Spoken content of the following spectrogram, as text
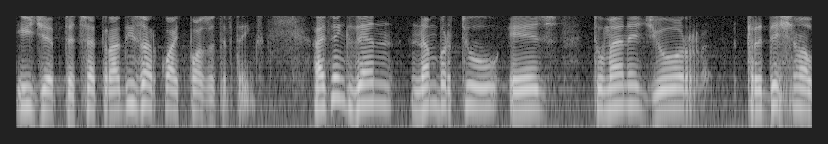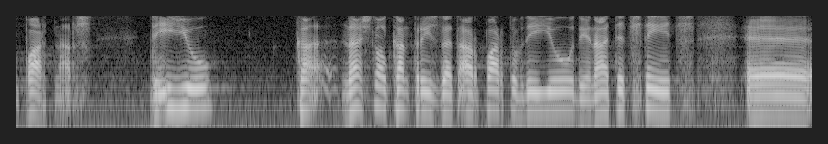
Egypt, etc. These are quite positive things. I think then number two is to manage your traditional partners, the EU, national countries that are part of the EU, the United States, uh,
